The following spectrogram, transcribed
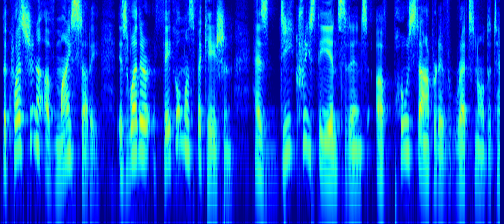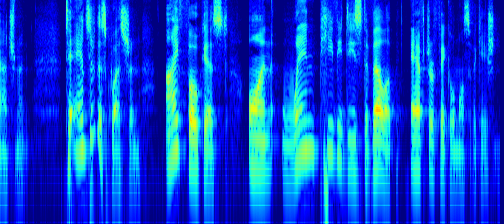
The question of my study is whether phacoemulsification has decreased the incidence of postoperative retinal detachment. To answer this question, I focused on when PVDs develop after phacoemulsification.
